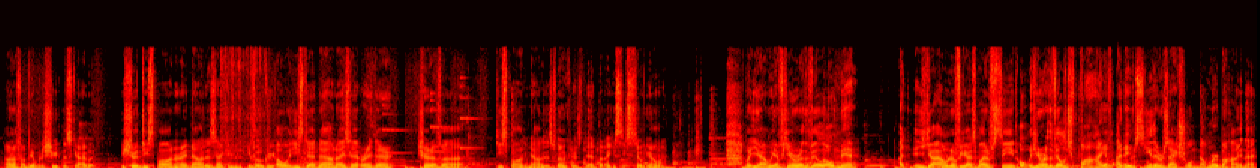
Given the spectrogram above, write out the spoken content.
I don't know if I'll be able to shoot this guy, but he should despawn, right? Now that his heckin' evoker- Oh, he's dead now. Nice hit right there. Should have, uh, despawned now that his evoker's dead, but I guess he's still going. But yeah, we have Hero of the Village. Oh, man. I, I don't know if you guys might have seen. Oh, Hero of the Village 5? I didn't even see there was actual number behind that.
